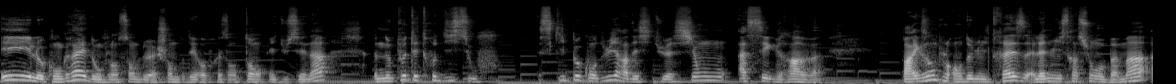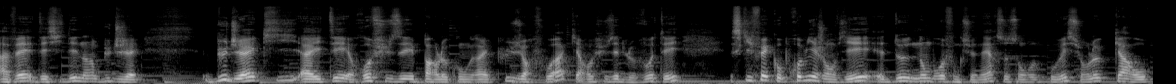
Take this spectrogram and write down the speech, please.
Et le Congrès, donc l'ensemble de la Chambre des représentants et du Sénat, ne peut être dissous. ce qui peut conduire à des situations assez graves. Par exemple, en 2013, l'administration Obama avait décidé d'un budget. Budget qui a été refusé par le Congrès plusieurs fois, qui a refusé de le voter, ce qui fait qu'au 1er janvier, de nombreux fonctionnaires se sont retrouvés sur le carreau.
